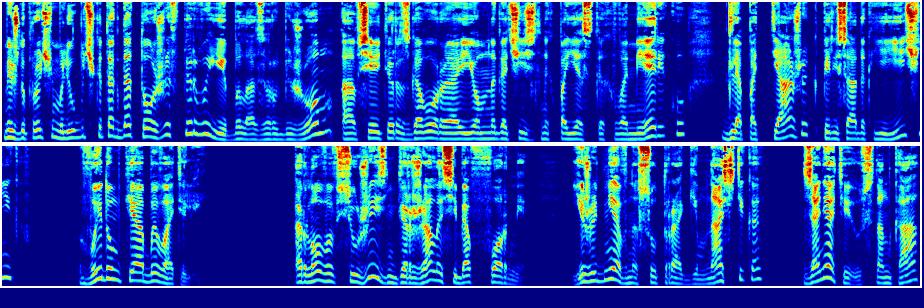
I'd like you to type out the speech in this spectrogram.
Между прочим, Любочка тогда тоже впервые была за рубежом, а все эти разговоры о ее многочисленных поездках в Америку для подтяжек, пересадок яичников — выдумки обывателей. Орлова всю жизнь держала себя в форме. Ежедневно с утра гимнастика, занятия у станка.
